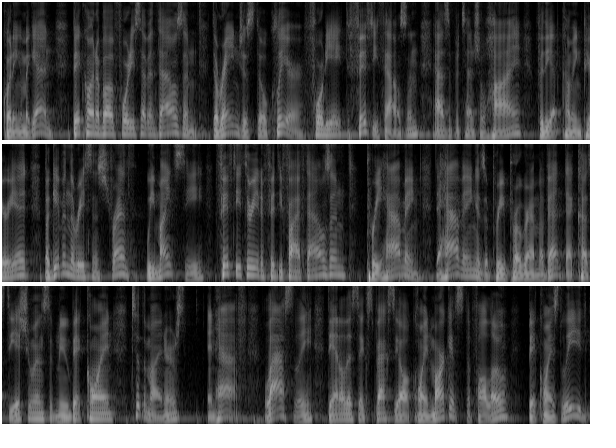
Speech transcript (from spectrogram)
Quoting him again, Bitcoin above 47,000. The range is still clear, 48 to 50,000 as a potential high for the upcoming period. But given the recent strength, we might see 53 to 55,000 pre-halving. The halving is a pre-program event that cuts the issuance of new Bitcoin to the miners in half. Lastly, the analyst expects the altcoin markets to follow Bitcoin's lead.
